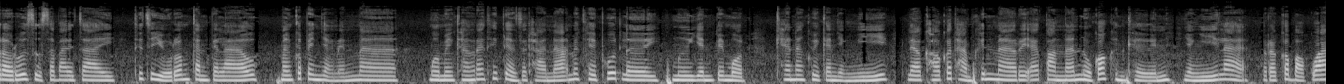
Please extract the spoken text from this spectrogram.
เรารู้สึกสบายใจที่จะอยู่ร่วมกันไปแล้ว มันก็เป็นอย่างนั้นมา โมเมนต์ครั้งแรกที่เปลี่ยนสถานะไม่เคยพูดเลย มือเย็นไปหมด แค่นั่งคุยกันอย่างนี้ แล้วเขาก็ถามขึ้นมารีแอคตอนนั้นหนูก็เขินๆอย่างนี้แหละแล้วก็บอกว่า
